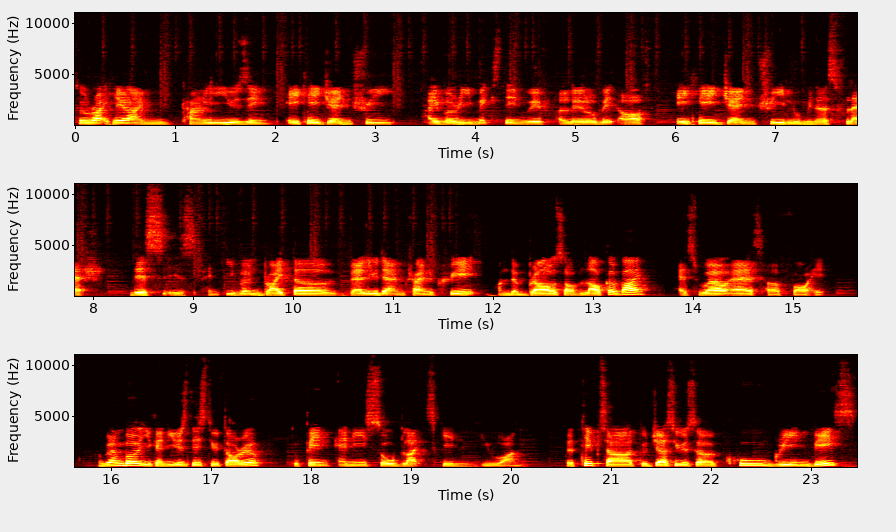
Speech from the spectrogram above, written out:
So right here I'm currently using AK Gen 3 Ivory mixed in with a little bit of AK Gen 3 Luminous Flash. This is an even brighter value that I'm trying to create on the brows of Lauka as well as her forehead. Remember, you can use this tutorial to paint any soul blight skin you want. The tips are to just use a cool green base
